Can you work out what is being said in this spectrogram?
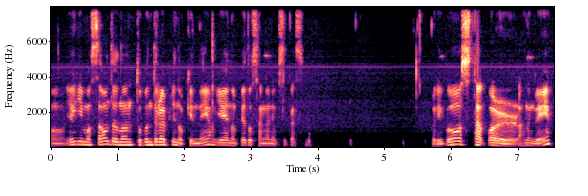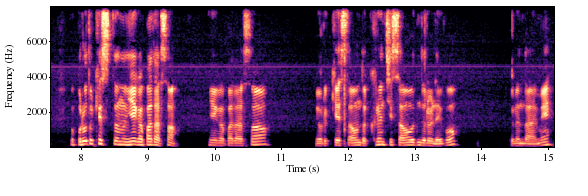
어, 여기 뭐 사운드는 두번 들어갈 필요는 없겠네요. 얘는 빼도 상관이 없을 것 같습니다. 그리고 stop all 하는 거예요. broadcast는 얘가 받아서 얘가 받아서 이렇게 사운드 crunch 사운드를 내고 그런 다음에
